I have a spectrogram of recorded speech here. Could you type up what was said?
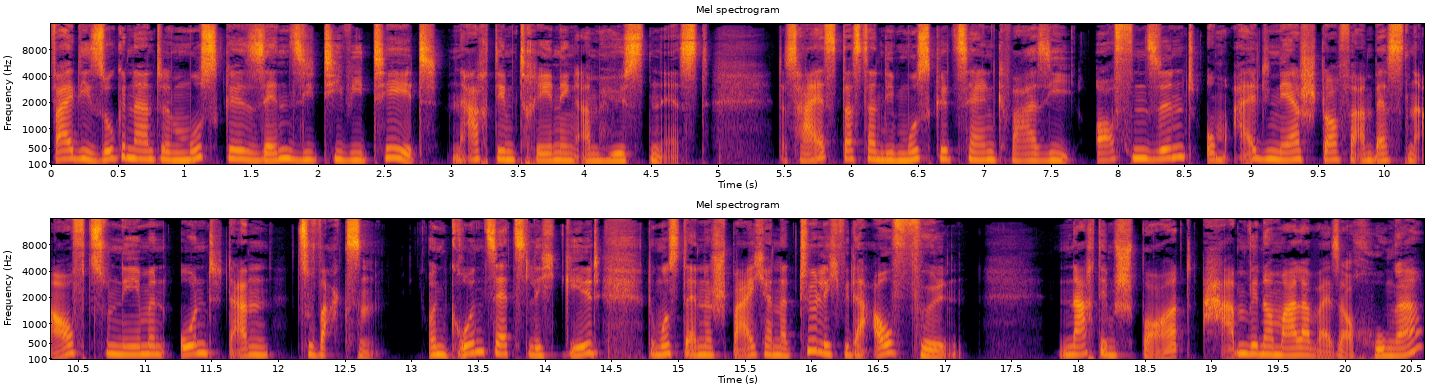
Weil die sogenannte Muskelsensitivität nach dem Training am höchsten ist. Das heißt, dass dann die Muskelzellen quasi offen sind, um all die Nährstoffe am besten aufzunehmen und dann zu wachsen. Und grundsätzlich gilt, du musst deine Speicher natürlich wieder auffüllen. Nach dem Sport haben wir normalerweise auch Hunger,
